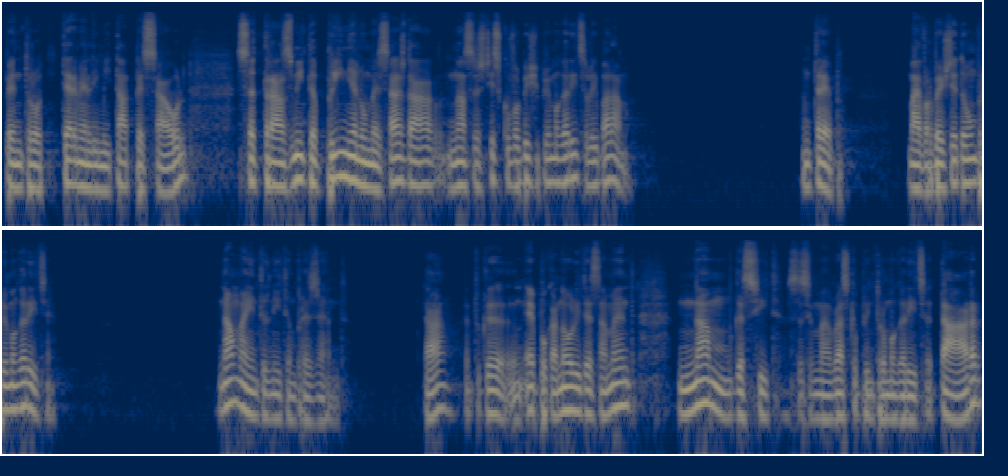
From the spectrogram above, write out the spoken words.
pentru termen limitat pe Saul să transmită prin el un mesaj, dar nu să știți că vorbi și primăgăriță lui Balam. Întreb, mai vorbește Domnul primăgărițe? N-am mai întâlnit în prezent. Da? Pentru că în epoca Noului Testament n-am găsit să se mai vorbească printr-o măgăriță. Dar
